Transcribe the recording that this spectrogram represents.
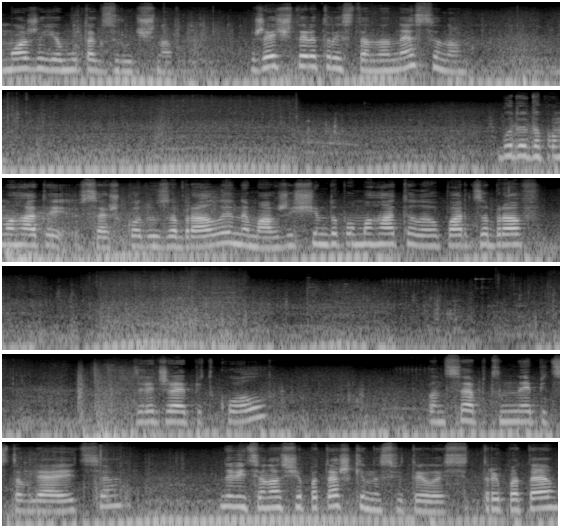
може йому так зручно. Вже 4300 нанесено. Буде допомагати. Все, шкоду забрали, нема вже з чим допомагати. Леопард забрав. Заряджає підкол. Концепт не підставляється. Дивіться, у нас ще ПТшки не світились. Три ПТ. М,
